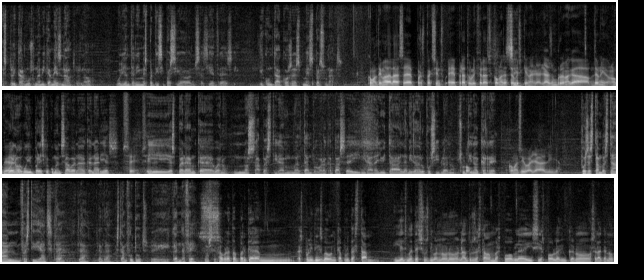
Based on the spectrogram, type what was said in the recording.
explicar-nos una mica més naltros, no? Volíem tenir més participació en les lletres i, i contar coses més personals. Com el tema de les eh, prospeccions eh, petrolíferes, com les esteu Sí. visquent allà? Allà és un problema que, déu nhi no? Que... Bueno, avui em pareix que començaven a Canàries Sí, sí. i esperem que, bueno, no se sap, estirem al tanto a veure què passa i mirar de lluitar en la mida de lo possible, no? sortint Com? al carrer. Com es viu allà a l'illa? pues estan bastant fastidiats, clar, clar, clar, clar, estan fotuts, i què han de fer? No sé. Sobretot perquè mm, els polítics veuen que protestam i ells mateixos diuen no, no, nosaltres estàvem amb el poble i si el poble diu que no, serà que no.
